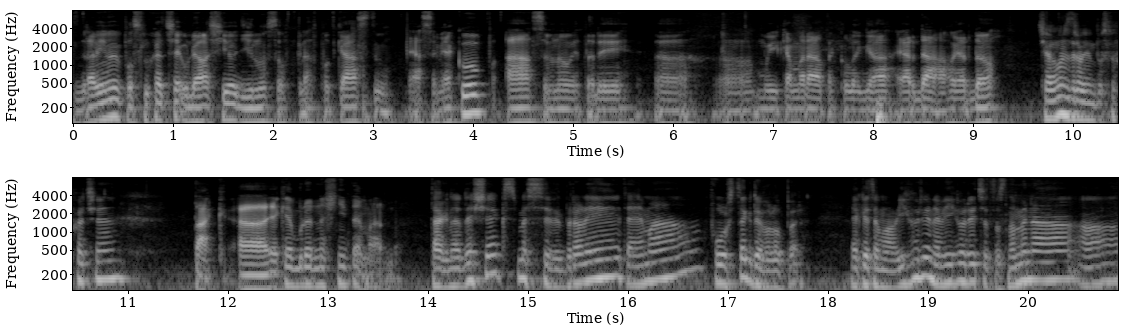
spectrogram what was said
Zdravíme posluchače u dalšího dílu Softcraft podcastu. Já jsem Jakub a se mnou je tady uh, uh, můj kamarád a kolega Jarda. Ahoj Jardo. Čau, zdravím posluchače. Tak, uh, jaké bude dnešní téma, Jardo? Tak na dnešek jsme si vybrali téma Full Stack Developer. Jaké to má výhody, nevýhody, co to znamená a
